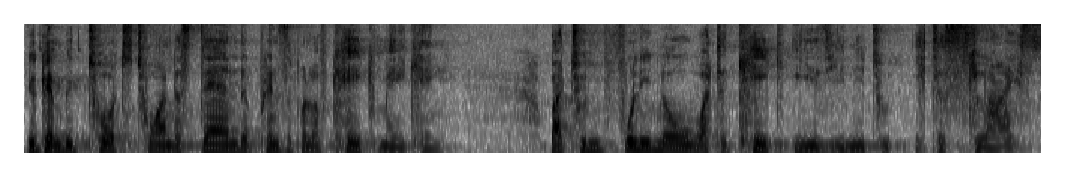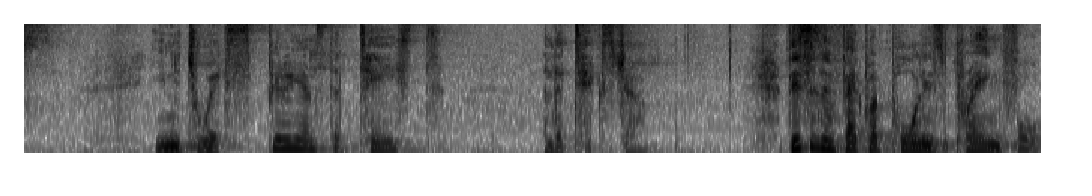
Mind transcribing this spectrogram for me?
You can be taught to understand the principle of cake making. But to fully know what a cake is, you need to eat a slice. You need to experience the taste and the texture. This is, in fact, what Paul is praying for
